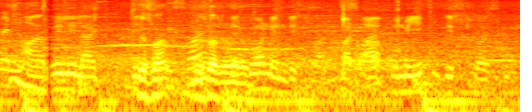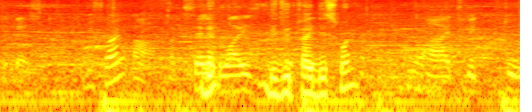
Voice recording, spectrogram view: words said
ready. I really like this, This one? This this one. one and this one. But uh, for me, this was the best. This one? Uh, but salad wise, Did you try this one? uh, it's a bit too.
